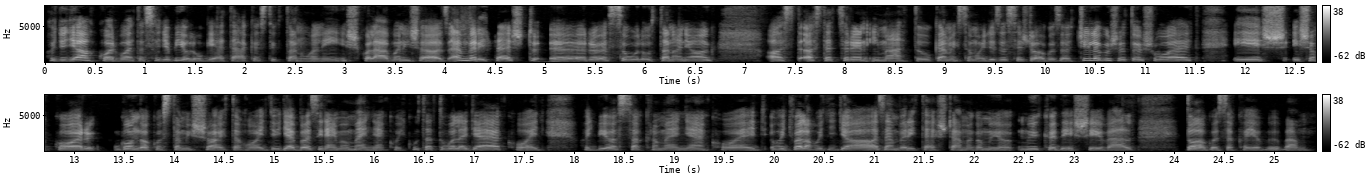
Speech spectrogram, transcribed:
hogy ugye akkor volt az, hogy a biológiát elkezdtük tanulni iskolában is, az emberi testről szóló tananyag, azt, azt egyszerűen imádtuk. Emlékszem, hogy az összes dolgozat csillagos ötös volt, és, és akkor gondolkoztam is rajta, hogy, hogy ebbe az irányba menjek, hogy kutató legyek, hogy, hogy bioszakra menjek, hogy, hogy valahogy így az emberi testtel, meg a működésével dolgozzak a jövőben.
